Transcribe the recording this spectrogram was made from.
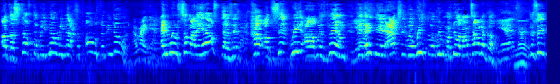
of the stuff that we know we're not supposed to be doing. All right now. And when somebody else does it, how upset we are with them that they did actually what we thought we were gonna do a long time ago. Yes. Amen. You see,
